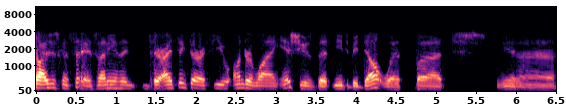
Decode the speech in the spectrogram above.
No, I was just going to say. So I mean, there. I think there are a few underlying issues that need to be dealt with, but yeah,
